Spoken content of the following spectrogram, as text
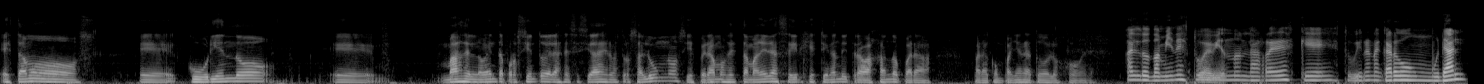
estamos eh, cubriendo eh, más del 90% de las necesidades de nuestros alumnos y esperamos de esta manera seguir gestionando y trabajando para, para acompañar a todos los jóvenes. Aldo, también estuve viendo en las redes que estuvieron a cargo de un mural.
